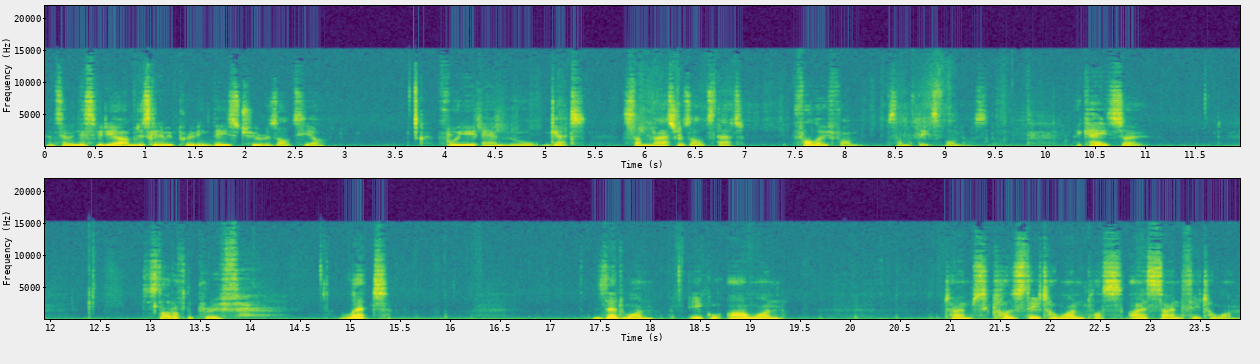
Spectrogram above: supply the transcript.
And so in this video I'm just going to be proving these two results here for you and we'll get some nice results that follow from some of these formulas. Okay, so to start off the proof, let z1 equal r1 times cos theta 1 plus i sine theta 1.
